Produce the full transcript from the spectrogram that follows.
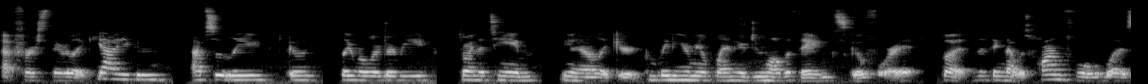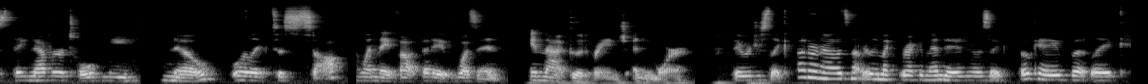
at first they were like, yeah, you can absolutely go play roller derby, join the team. You know, like you're completing your meal plan, you're doing all the things, go for it. But the thing that was harmful was they never told me no or like to stop when they thought that it wasn't in that good range anymore. They were just like, I don't know, it's not really recommended. And I was like, okay, but like,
